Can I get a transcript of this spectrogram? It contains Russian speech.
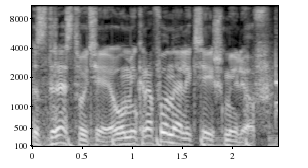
Здравствуйте, у микрофона Алексей Шмелев.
